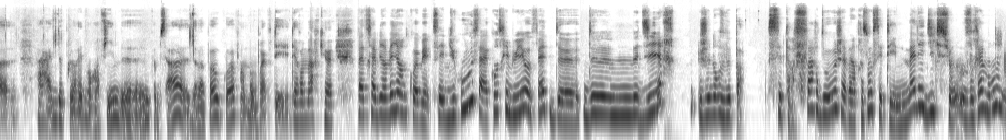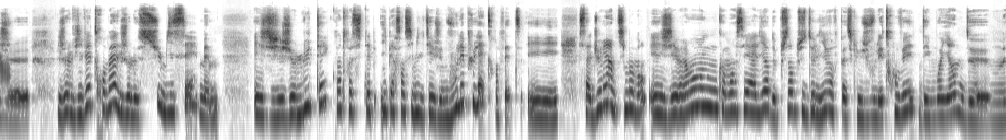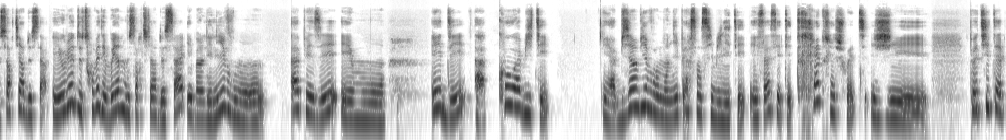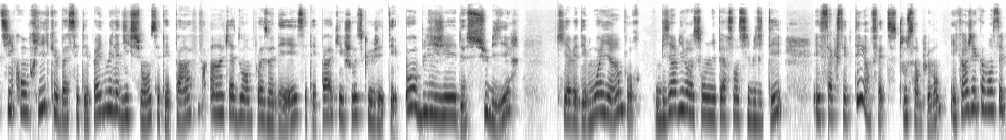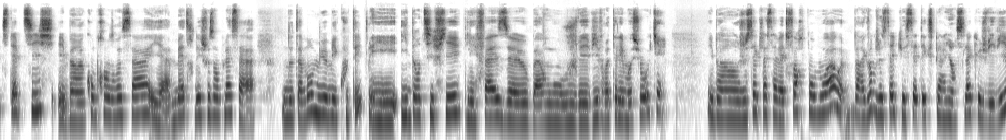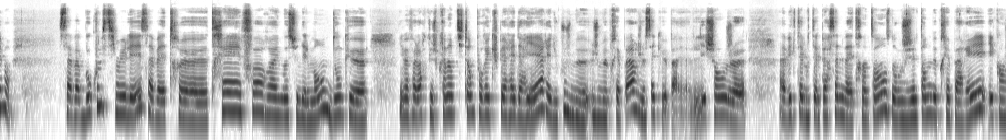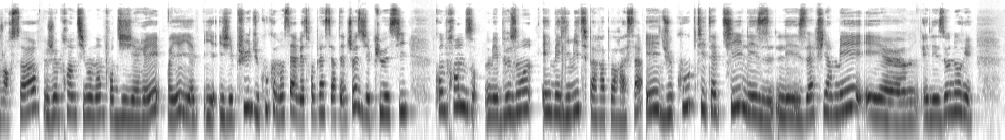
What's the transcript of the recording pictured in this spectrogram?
arrête de pleurer devant un film comme ça, ça va pas ou quoi. Enfin bon, bref, des, des remarques pas très bienveillantes quoi. Mais c'est du coup, ça a contribué au fait de, de me dire je n'en veux pas. C'est un fardeau, j'avais l'impression que c'était une malédiction, vraiment, je, je le vivais trop mal, je le subissais même. Et je, luttais contre cette hypersensibilité. Je ne voulais plus l'être, en fait. Et ça a duré un petit moment. Et j'ai vraiment commencé à lire de plus en plus de livres parce que je voulais trouver des moyens de me sortir de ça. Et au lieu de trouver des moyens de me sortir de ça, et eh ben, les livres m'ont apaisé et m'ont aidé à cohabiter et à bien vivre mon hypersensibilité. Et ça, c'était très très chouette. J'ai petit à petit compris que bah, c'était pas une malédiction, c'était pas un cadeau empoisonné, c'était pas quelque chose que j'étais obligée de subir, qu'il y avait des moyens pour bien vivre son hypersensibilité et s'accepter en fait, tout simplement. Et quand j'ai commencé petit à petit, et eh ben comprendre ça et à mettre des choses en place, à notamment mieux m'écouter et identifier les phases bah, où je vais vivre telle émotion, ok. Et eh ben, je sais que là, ça va être fort pour moi. Par exemple, je sais que cette expérience-là que je vais vivre, ça va beaucoup me stimuler, ça va être euh, très fort émotionnellement, donc euh, il va falloir que je prenne un petit temps pour récupérer derrière, et du coup je me, je me prépare, je sais que bah, l'échange avec telle ou telle personne va être intense, donc j'ai le temps de me préparer, et quand j'en ressors, je prends un petit moment pour digérer. Vous voyez, j'ai pu du coup commencer à mettre en place certaines choses, j'ai pu aussi comprendre mes besoins et mes limites par rapport à ça, et du coup petit à petit les, les affirmer euh, et les honorer.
